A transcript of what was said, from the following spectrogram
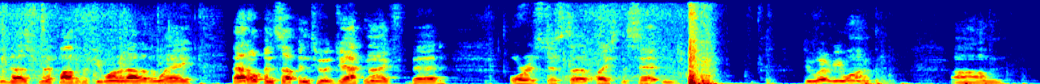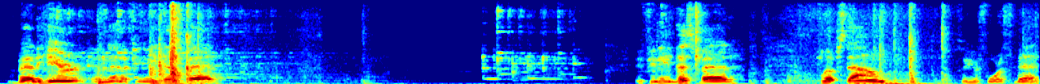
It does flip up if you want it out of the way. That opens up into a jackknife bed, or it's just a place to sit and do whatever you want. Um, bed here, and then if you need this bed, if you need this bed, flips down, so your fourth bed.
